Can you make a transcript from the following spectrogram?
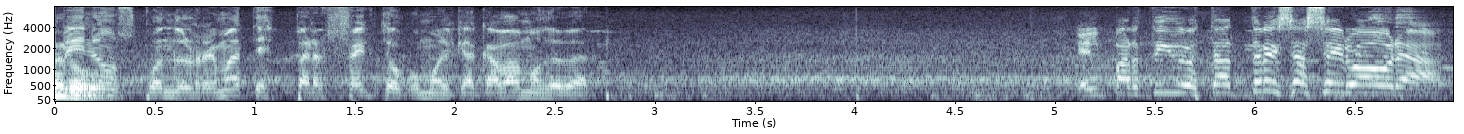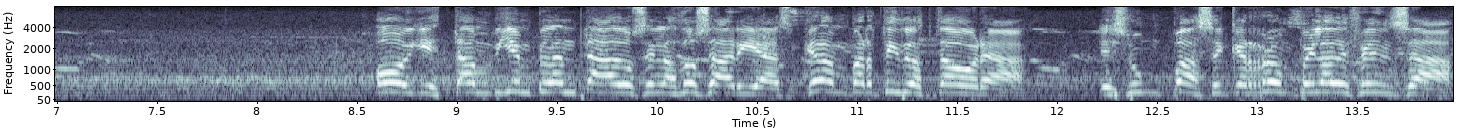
menos cuando el remate es perfecto como el que acabamos de ver. El partido está 3 a 0 ahora. Hoy están bien plantados en las dos áreas. Gran partido hasta ahora. Es un pase que rompe la defensa.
